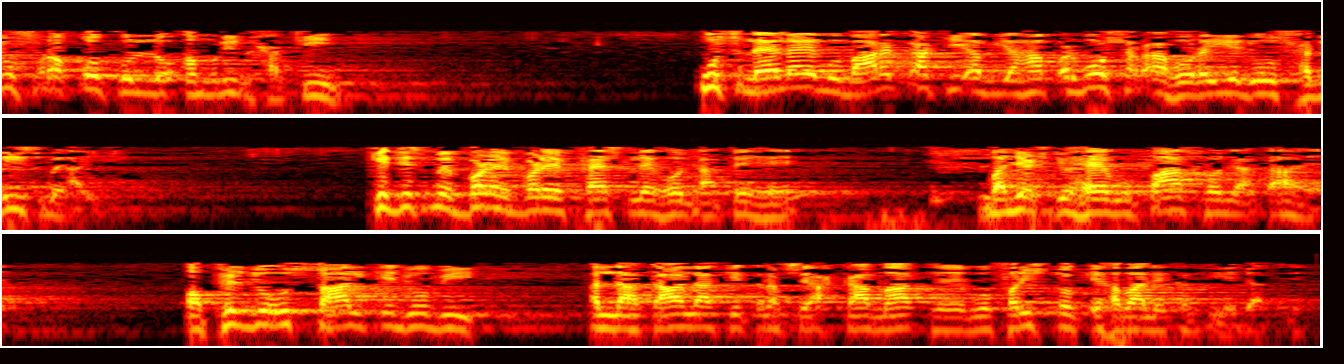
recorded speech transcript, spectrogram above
یوف رقو کلو امر حکیم۔ اس لیلہ مبارکہ کی اب یہاں پر وہ شرح ہو رہی ہے جو اس حدیث میں آئی کہ جس میں بڑے بڑے فیصلے ہو جاتے ہیں، بجٹ جو ہے وہ پاس ہو جاتا ہے، اور پھر جو اس سال کے جو بھی اللہ تعالی کی طرف سے احکامات ہیں، وہ فرشتوں کے حوالے کر دیے جاتے ہیں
